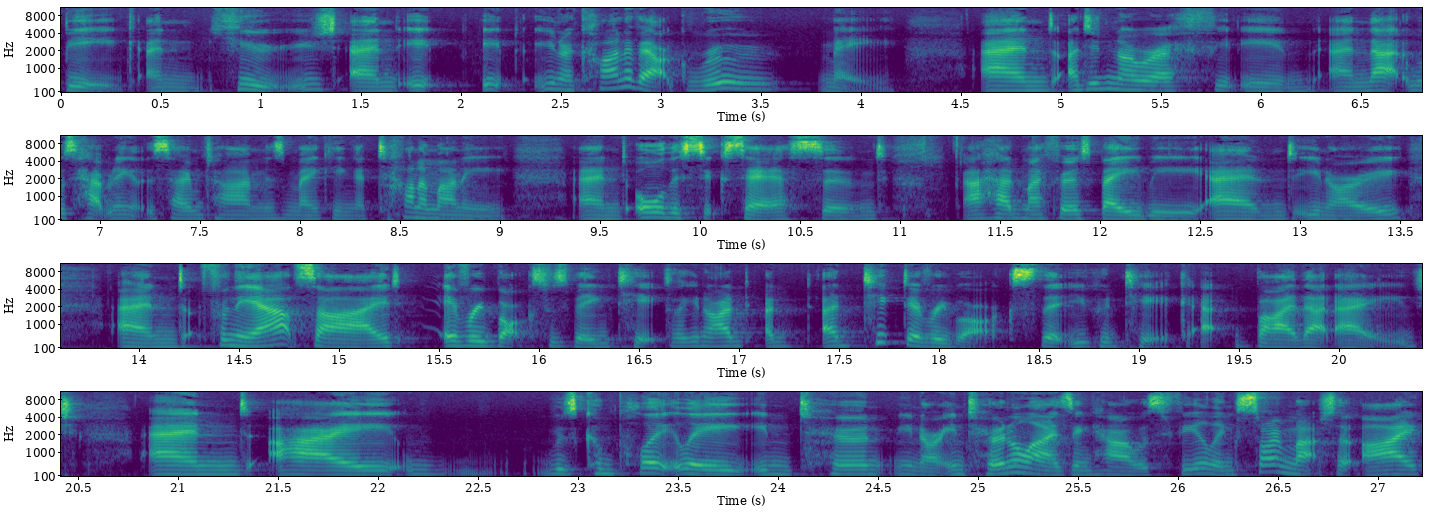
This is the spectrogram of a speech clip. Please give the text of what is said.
big and huge and it, it you know, kind of outgrew me and I didn't know where I fit in. And that was happening at the same time as making a ton of money and all this success. And I had my first baby, and you know, and from the outside, every box was being ticked. Like you know, I'd, I'd, I'd ticked every box that you could tick at, by that age. And I was completely intern, you know, internalizing how I was feeling so much that I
